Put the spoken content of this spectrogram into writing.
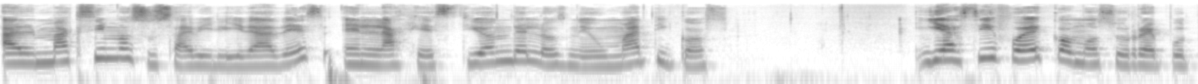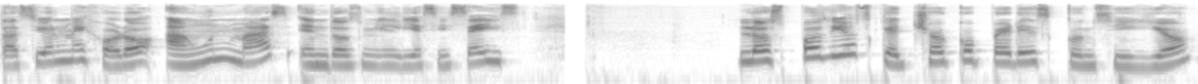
al, máximo sus habilidades en la gestión de los neumáticos. Y así fue como su reputación mejoró aún más en 2016. Los podios que Choco Pérez consiguió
